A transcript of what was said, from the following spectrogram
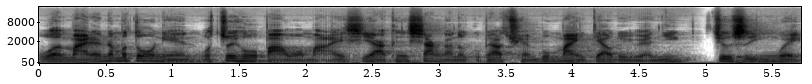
我买了那么多年，我最后把我马来西亚跟香港的股票全部卖掉的原因，就是因为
